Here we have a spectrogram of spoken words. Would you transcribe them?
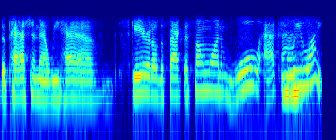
the passion that we have, scared of the fact that someone will actually Mhm. like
